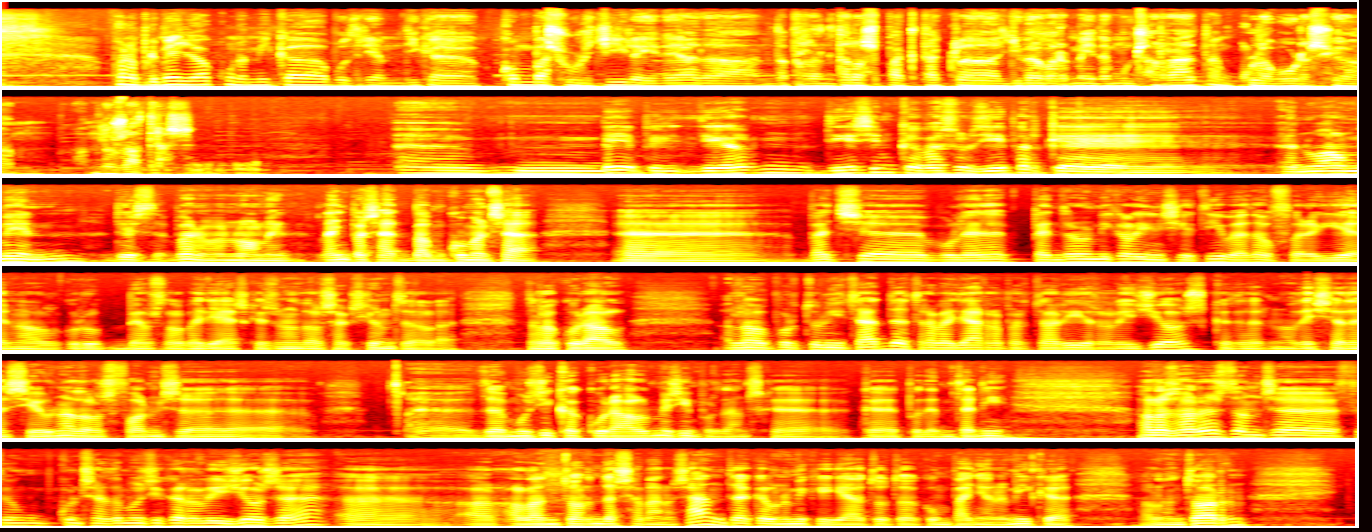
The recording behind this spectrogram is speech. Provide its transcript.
Bueno, en primer lloc, una mica voldríem dir que com va sorgir la idea de, de presentar l'espectacle llibre vermell de Montserrat en col·laboració amb, amb nosaltres. Uh, bé, diguem, diguéssim que va sorgir perquè anualment, des de, bueno, anualment, l'any passat vam començar, eh, vaig eh, voler prendre una mica la iniciativa d'oferir en el grup Veus del Vallès, que és una de les seccions de la, de la coral, l'oportunitat de treballar repertori religiós, que no deixa de ser una de les fonts eh, de música coral més importants que, que podem tenir. Aleshores, doncs, eh, fer un concert de música religiosa eh, a, a l'entorn de Setmana Santa, que una mica ja tot acompanya una mica a l'entorn,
